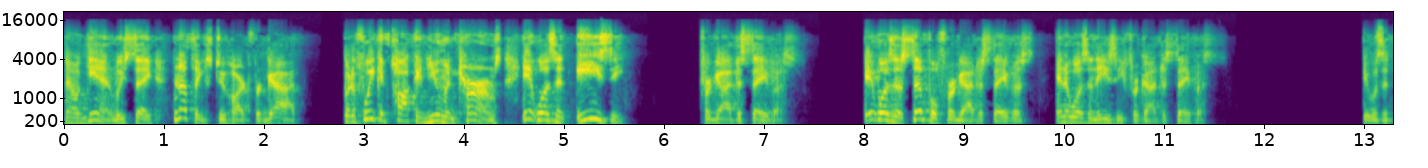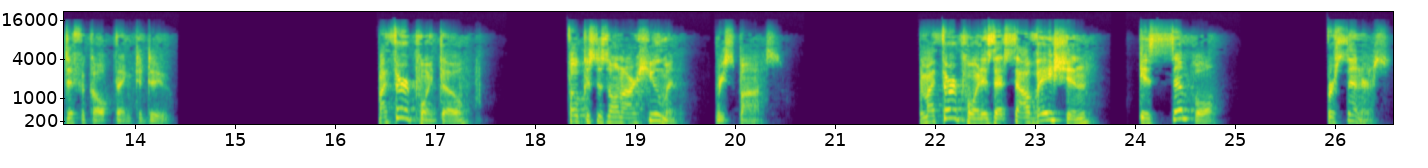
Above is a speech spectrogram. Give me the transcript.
Now, again, we say nothing's too hard for God. But if we can talk in human terms, it wasn't easy for God to save us. It wasn't simple for God to save us, and it wasn't easy for God to save us. It was a difficult thing to do. My third point, though, focuses on our human response. And my third point is that salvation is simple for sinners.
